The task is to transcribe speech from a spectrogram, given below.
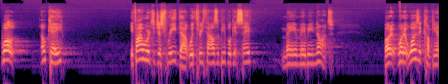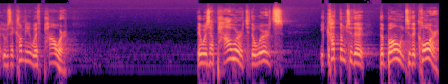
well, okay, if I were to just read that, would 3,000 people get saved? May or maybe not. But what it was accompanied, it was accompanied with power. There was a power to the words. It cut them to the, the bone, to the core.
